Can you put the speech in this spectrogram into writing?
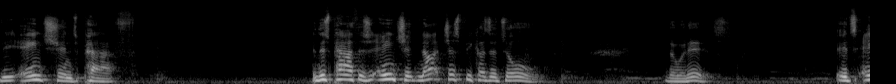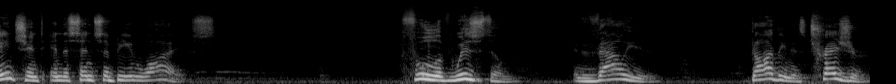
the ancient path. And this path is ancient not just because it's old, though it is. It's ancient in the sense of being wise, full of wisdom and value, godliness, treasure.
